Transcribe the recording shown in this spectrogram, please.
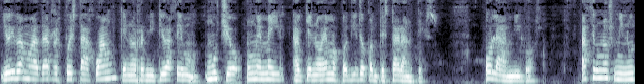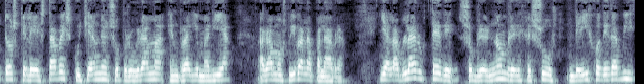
Y hoy vamos a dar respuesta a Juan, que nos remitió hace mucho un email al que no hemos podido contestar antes. Hola amigos. Hace unos minutos que le estaba escuchando en su programa en Radio María, Hagamos Viva la Palabra y al hablar ustedes sobre el nombre de Jesús, de hijo de David,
